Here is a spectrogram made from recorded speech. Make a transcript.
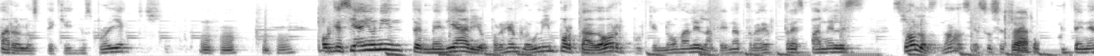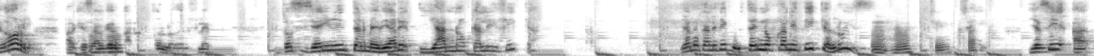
para los pequeños proyectos. Porque si hay un intermediario, por ejemplo, un importador, porque no vale la pena traer tres paneles solos, ¿no? Si eso se trae un contenedor para que salga barato lo del flete. Entonces, si hay un intermediario, ya no califica. Ya no califica. Usted no califica, Luis. Sí, exacto. Y así a,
